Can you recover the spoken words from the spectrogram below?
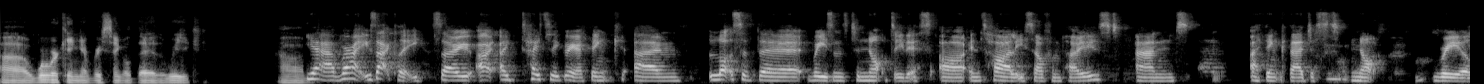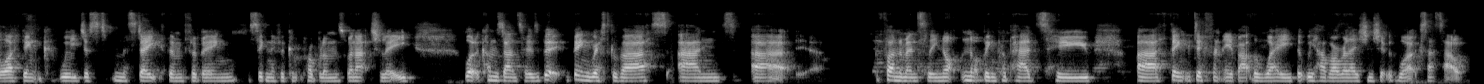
uh, working every single day of the week. Um, yeah, right, exactly. So I, I totally agree. I think um, lots of the reasons to not do this are entirely self imposed, and I think they're just not real. I think we just mistake them for being significant problems when actually what it comes down to is being risk averse and uh, fundamentally not not being prepared to uh, think differently about the way that we have our relationship with work set out.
